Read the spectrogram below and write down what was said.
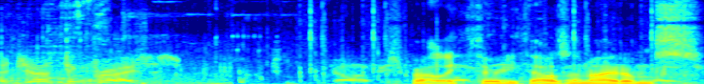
Adjusting prices. It's about like 30,000 items.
